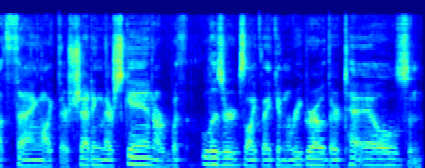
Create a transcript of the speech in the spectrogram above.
a thing. Like they're shedding their skin, or with lizards, like they can regrow their tails, and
